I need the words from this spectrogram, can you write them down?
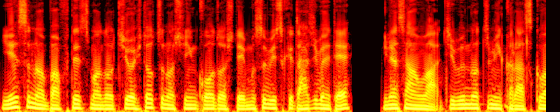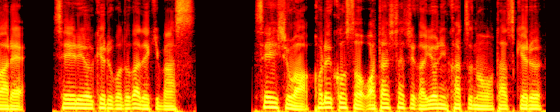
イエスのバプテスマの血を一つの信仰として結びつけて初めて、皆さんは自分の罪から救われ、聖霊を受けることができます。聖書はこれこそ私たちが世に勝つのを助ける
